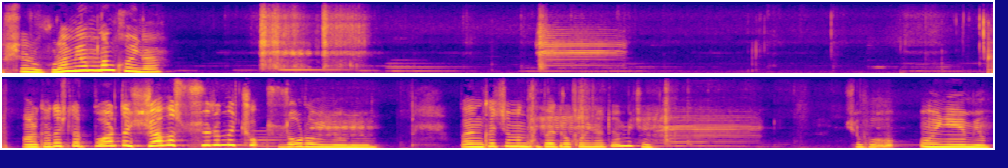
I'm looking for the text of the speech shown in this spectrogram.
Arkadaşlar vuramıyorum lan koyuna. Arkadaşlar bu arada Java sürümü çok zor oynuyorum. Ben kaç zamandır Bedrock oynadığım için Java oynayamıyorum.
